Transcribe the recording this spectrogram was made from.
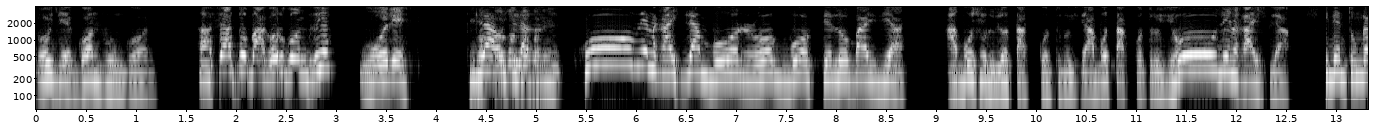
ওই যে গন ফুম গন হাসা তো বাঘর গন্ধ রে ওরে কিলা খুব দিন খাইছিলাম বোর রোগ বক তেলো পাইছিয়া আবো শরীর তাকত রইছে আবো তাকত রইছে ও দিন খাইছিলাম কিন্তু তোমরা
